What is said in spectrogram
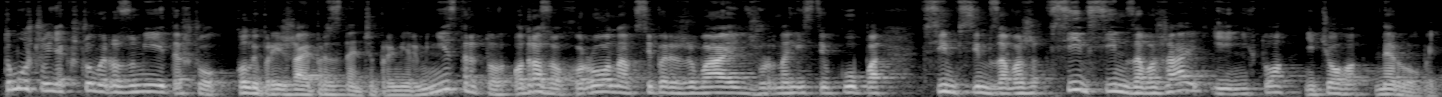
Тому що, якщо ви розумієте, що коли приїжджає президент чи прем'єр-міністр, то одразу охорона, всі переживають, журналістів купа, всім всім заваж... всі всім заважають, і ніхто нічого не робить.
